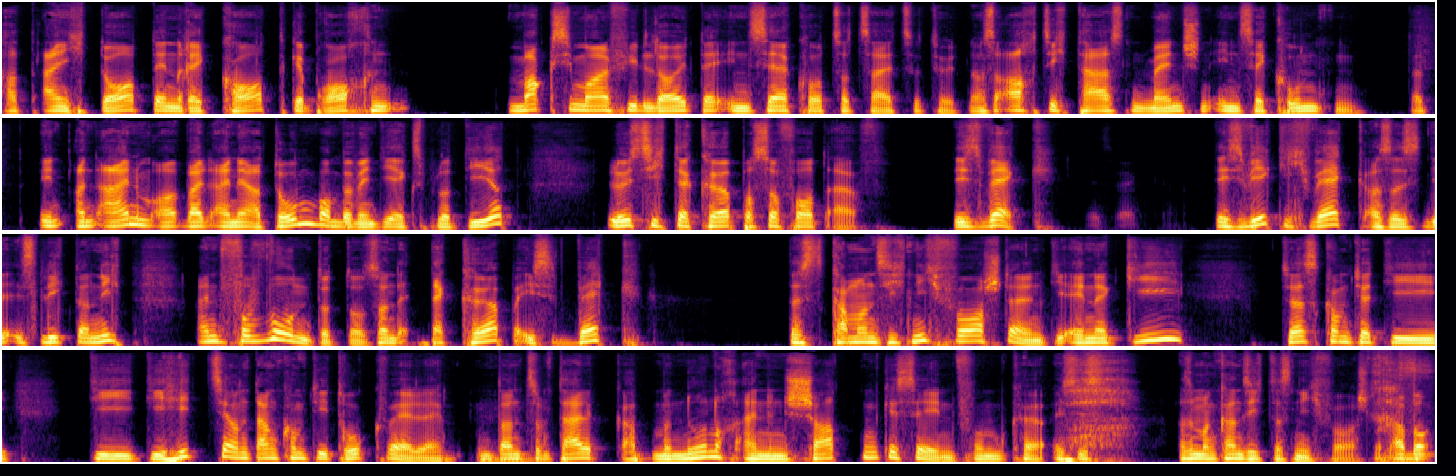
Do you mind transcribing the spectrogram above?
hat eigentlich dort den Rekord gebrochen, maximal viele Leute in sehr kurzer Zeit zu töten. Also 80.000 Menschen in Sekunden. In, an einem, weil eine Atombombe, wenn die explodiert, löst sich der Körper sofort auf. Die ist weg. Der ist wirklich weg. Also es, es liegt da nicht ein Verwundeter, sondern der Körper ist weg. Das kann man sich nicht vorstellen. Die Energie, zuerst kommt ja die, die, die Hitze und dann kommt die Druckwelle. Und dann zum Teil hat man nur noch einen Schatten gesehen vom Körper. Es ist, also man kann sich das nicht vorstellen. Aber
